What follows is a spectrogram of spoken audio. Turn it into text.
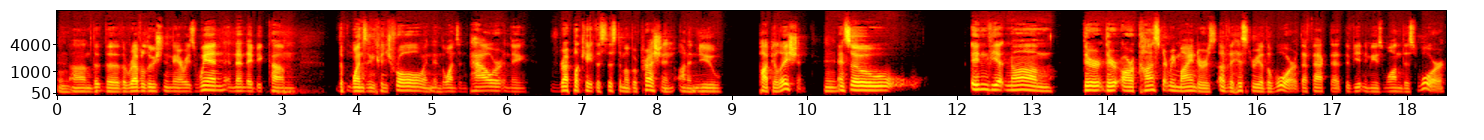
Mm. Um, the, the, the revolutionaries win, and then they become the ones in control and, and the ones in power, and they replicate the system of oppression on a new population. Mm. And so in Vietnam, there, there are constant reminders of the history of the war, the fact that the Vietnamese won this war.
